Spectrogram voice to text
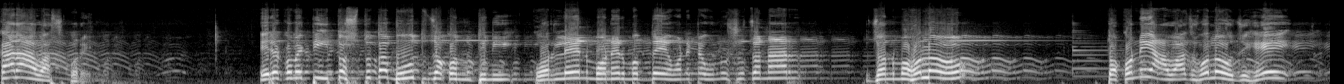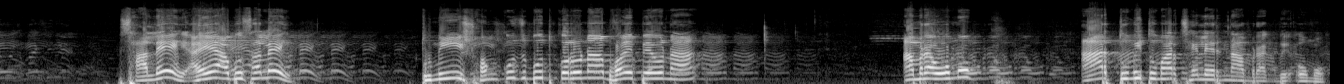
কারা আওয়াজ করে? এরকম একটি ইতস্ততা বোধ যখন তিনি করলেন, মনের মধ্যে এমন একটা অনুশোচনার জন্ম হলো, তখনই আওয়াজ হলো যে, হে সালে হে আবু সালে, তুমি সংকোচ বোধ করো না, ভয় পেও না। আমরা অমুক, আর তুমি তোমার ছেলের নাম রাখবে অমুক।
